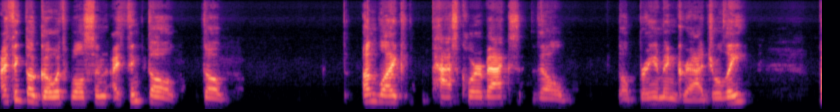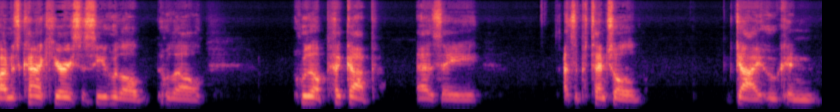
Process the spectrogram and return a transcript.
I think they'll go with Wilson. I think they'll they'll unlike past quarterbacks, they'll they'll bring him in gradually. But I'm just kind of curious to see who they'll who they'll who they'll pick up as a as a potential guy who can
